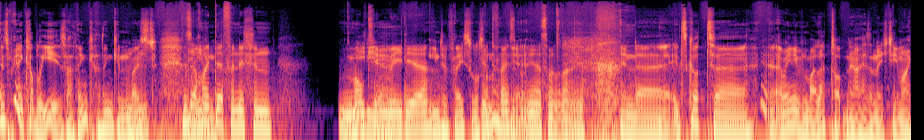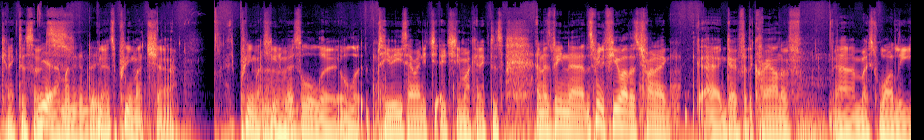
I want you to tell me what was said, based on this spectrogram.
It's been a couple of years, I think. I think in Mhm. most Is I it high definition multimedia interface or something. interface? Yeah. Yeah. something like that. Yeah, And uh, it's got. Uh, I mean, even my laptop now has an HDMI connector, so yeah it's, many of them do. you know, it's pretty much. Uh, it's pretty much Um, universal. All the all the TVs have HDMI connectors, and there's been uh, there's been a few others trying to uh, go for the crown of uh, most widely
